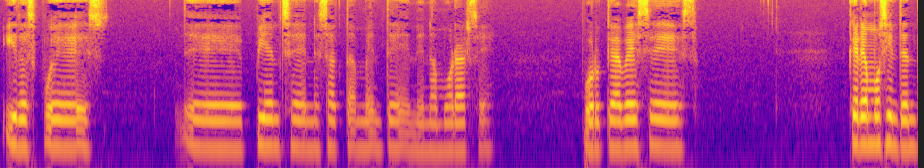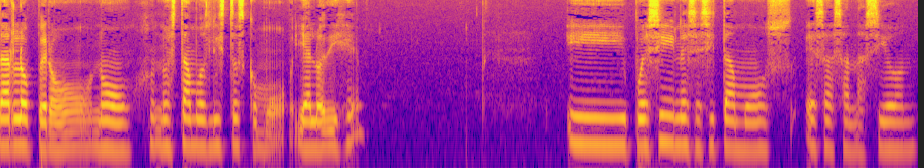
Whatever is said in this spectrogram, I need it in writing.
y después eh, piensen exactamente en enamorarse, porque a veces queremos intentarlo, pero no, no estamos listos como ya lo dije. Y pues sí necesitamos esa sanación,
